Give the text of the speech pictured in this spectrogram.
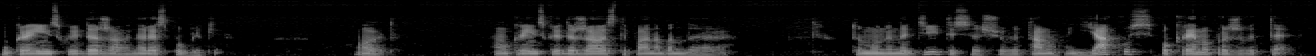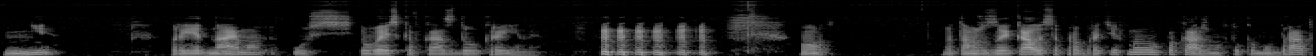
Української держави, не республіки. От. Української держави Степана Бандери. Тому не надійтеся, що ви там якось окремо проживете. Ні. Приєднаємо увесь Кавказ до України. От. Ви там ж заїкалися про братів. Ми покажемо, хто кому брат.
